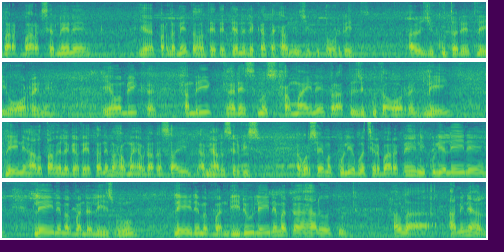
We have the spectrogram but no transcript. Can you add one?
barak-barak sernene ya parlamento ha tete tiene de katakau ni executor det ha executor det lei ho ordem ne e ha amrika amrika nes mus ha mai ne para tu executa ordem lei lei ne hala tahu gaveta ne ma ha mai ha dada sai ami hala serviço agora sai mak kulia buat ser barak ne ni kulia lei ne lei ne mak vandalismo. Lei ne mak bandido. Lei ne mak halo tu haula amine hal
